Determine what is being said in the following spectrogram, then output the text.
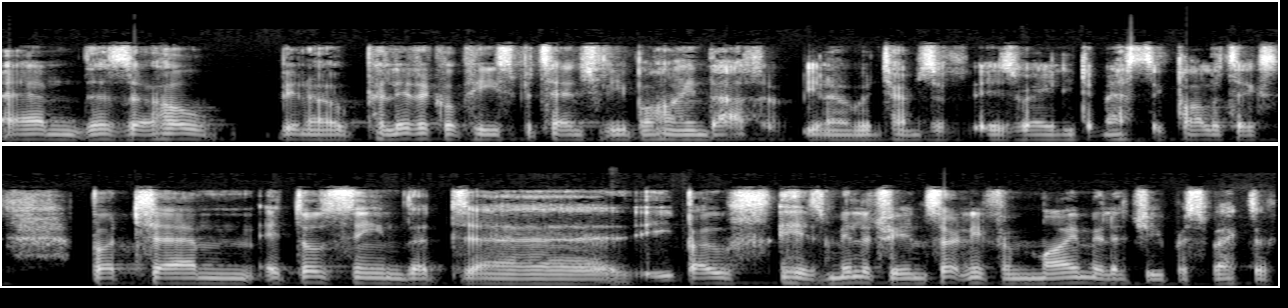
Um, there's a whole you know political piece potentially behind that you know in terms of Israeli domestic politics but um, it does seem that uh, both his military and certainly from my military perspective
